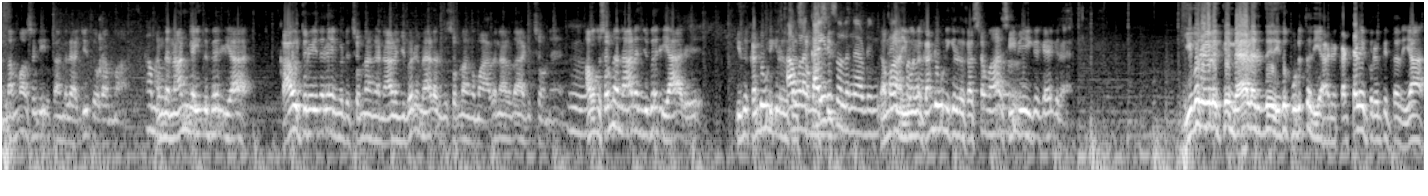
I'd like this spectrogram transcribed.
அந்த அம்மா சொல்லியிருக்காங்களே அஜித்தோட அம்மா. அந்த நான்கு ஐந்து பேர் யார்? காவல்துறையினரே எங்கிட்ட சொன்னாங்க நாலஞ்சு பேர் மேல இருந்து சொன்னாங்கம்மா அதனால தான் அடிச்சோன்னு. ம். அவங்க சொன்ன நாலஞ்சு பேர் யாரு? இது கண்டுபிடிக்கிறது கஷ்டமா சொல்லுங்க அப்படின்னு ஆமா கைது இவங்க பண்ணுங்க. கண்டுபிடிக்கிறது கஷ்டமா? சிபிஐக்கு கேட்கிறேன் இவர்களுக்கு மேல இருந்து இது கொடுத்தது யாரு? கட்டளை பிறப்பித்தது யார்?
